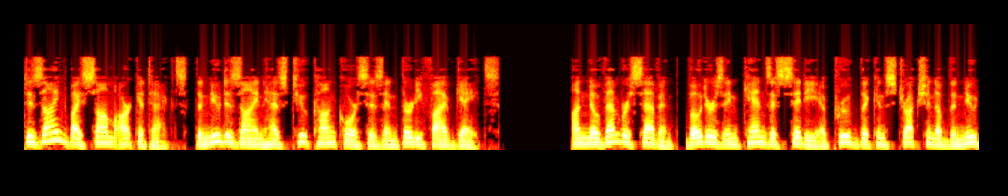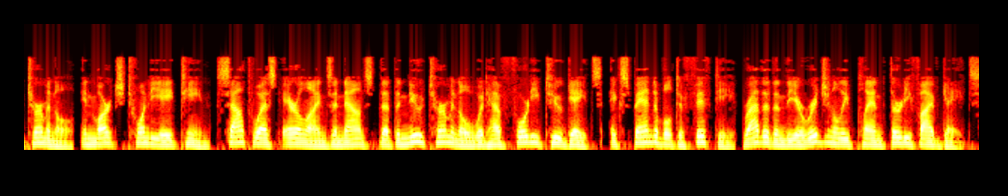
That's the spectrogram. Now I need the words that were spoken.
Designed by SOM Architects, the new design has two concourses and 35 gates. On November 7, voters in Kansas City approved the construction of the new terminal. In March 2018, Southwest Airlines announced that the new terminal would have 42 gates, expandable to 50, rather than the originally planned 35 gates.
